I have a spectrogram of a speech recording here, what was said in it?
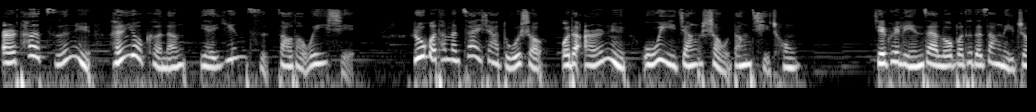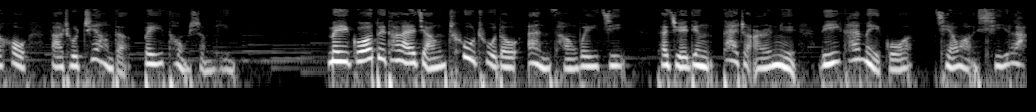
而他的子女很有可能也因此遭到威胁。如果他们再下毒手，我的儿女无疑将首当其冲。杰奎琳在罗伯特的葬礼之后发出这样的悲痛声音：“美国对他来讲处处都暗藏危机。”他决定带着儿女离开美国，前往希腊。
